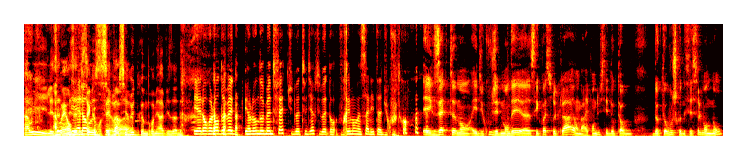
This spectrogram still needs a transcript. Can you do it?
Ah oui, les Ah ouais, Et alors- c'est- commençait c'est euh, rude comme premier épisode. Et alors, au lendemain, et au lendemain de fête, tu dois te dire que tu dois être dans vraiment un sale état, du coup, non? Exactement. Et du coup, j'ai demandé euh, c'est quoi ce truc-là? Et on m'a répondu c'est Doctor Who. Doctor Who, je connaissais seulement de nom,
